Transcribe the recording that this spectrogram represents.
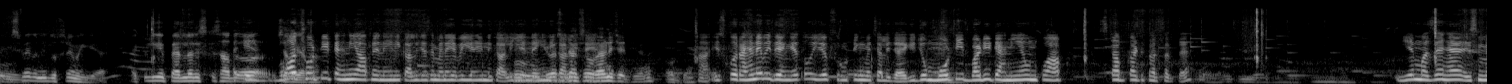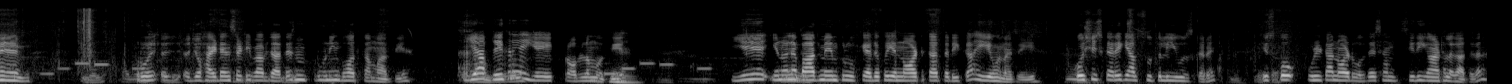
इसमें तो नहीं दूसरे में किया एक्चुअली ये पैरेलल इसके साथ ये बहुत छोटी टहनी आपने नहीं निकाली जैसे मैंने अभी यही निकाली ये नहीं निकाली चाहिए। रहनी चाहिए ना? ओके हाँ इसको रहने भी देंगे तो ये फ्रूटिंग में चली जाएगी। जो मोटी बड़ी टहनी है उनको आप स्टब कट कर सकते हैं। ये मज़े हैं इसमें जो हाई डेंसिटी आप जाते हैं इसमें प्रूनिंग बहुत कम आती है। ये आप देख रहे हैं ये एक प्रॉब्लम होती है। ये इन्होंने बाद में इम्प्रूव किया देखो ये नॉट का तरीका ये होना चाहिए। कोशिश करें कि आप सुतली यूज़ करें। इसको उल्टा नॉट बोलते हैं हम सीधी गांठ लगाते थे ना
